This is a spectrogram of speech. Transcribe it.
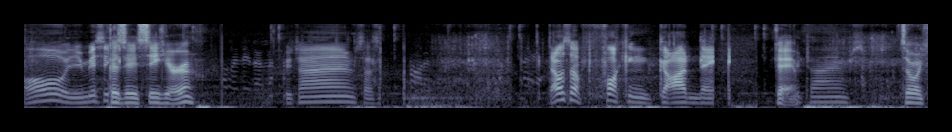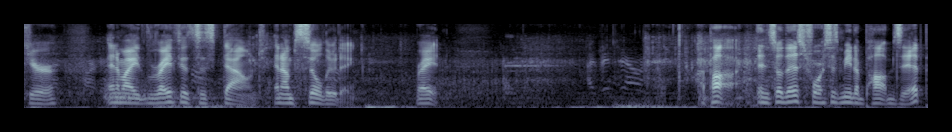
Oh, you missing Because you see here, two times. That was a fucking god name. okay, Three times. it's over here, and my wraith is just downed, and I'm still looting, right? I pop, and so this forces me to pop zip,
